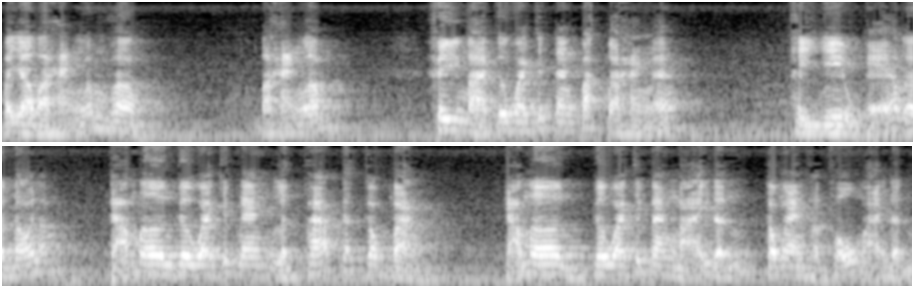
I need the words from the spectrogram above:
Bây giờ bà hẳn lắm, phải không? Bà hẳn lắm. Khi mà cơ quan chức năng bắt bà hằng á, thì nhiều kẻ lên nói lắm. Cảm ơn cơ quan chức năng, lực pháp rất công bằng. Cảm ơn cơ quan chức năng mãi đỉnh, công an thành phố mãi đỉnh.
